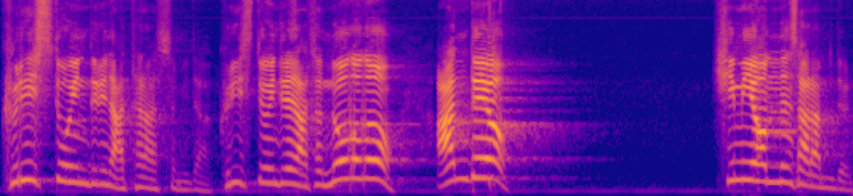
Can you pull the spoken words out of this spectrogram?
그리스도인들이 나타났습니다. 그리스도인들이 나타나 노노노 안 돼요. 힘이 없는 사람들,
